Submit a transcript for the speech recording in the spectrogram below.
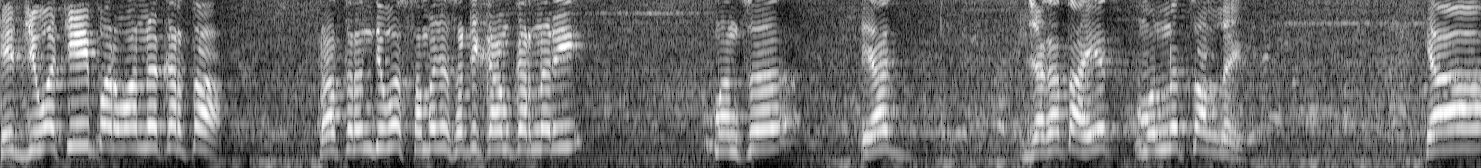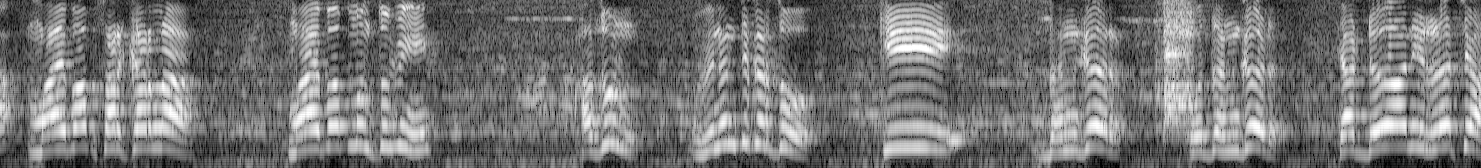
हे जीवाची पर्वा न करता रात्रंदिवस समाजासाठी काम करणारी माणसं या जगात आहेत म्हणूनच चाललं आहे या मायबाप सरकारला मायबाप म्हणतो मी अजून विनंती करतो की धनगर व धनगड ह्या ड आणि रच्या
